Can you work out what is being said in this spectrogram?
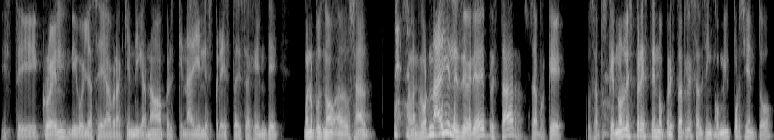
este, cruel, digo, ya sé, habrá quien diga, no, pero es que nadie les presta a esa gente. Bueno, pues no, o sea, pues a lo mejor nadie les debería de prestar, o sea, porque o sea, pues que no les presten o prestarles al 5000%,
